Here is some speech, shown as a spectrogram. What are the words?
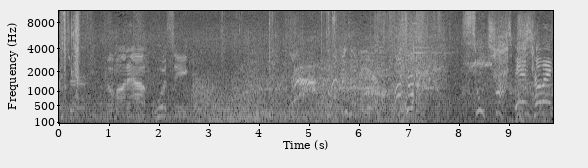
Hunter. Come on out, wussy. Ah, weapons over here. Hunter! Sweet shot. Incoming!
